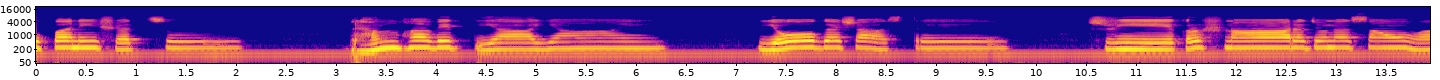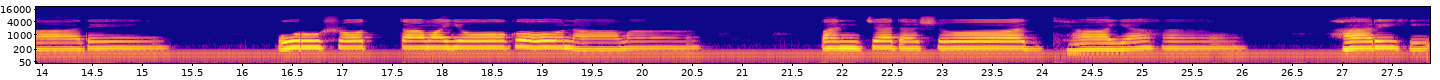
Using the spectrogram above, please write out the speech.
उपनिषत्सु ब्रह्मविद्यायां योगशास्त्रे श्रीकृष्णार्जुनसंवादे पुरुषोत्तमयोगो नाम पञ्चदशोऽध्यायः। हरिः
